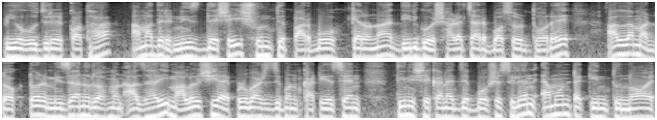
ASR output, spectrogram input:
প্রিয় হুজুরের কথা আমাদের নিজ দেশেই শুনতে পারব। কেননা দীর্ঘ সাড়ে চার বছর ধরে আল্লামা ডক্টর মিজানুর রহমান আজহারি মালয়েশিয়ায় প্রবাস জীবন কাটিয়েছেন। তিনি সেখানে যে বসেছিলেন, এমনটা কিন্তু নয়।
